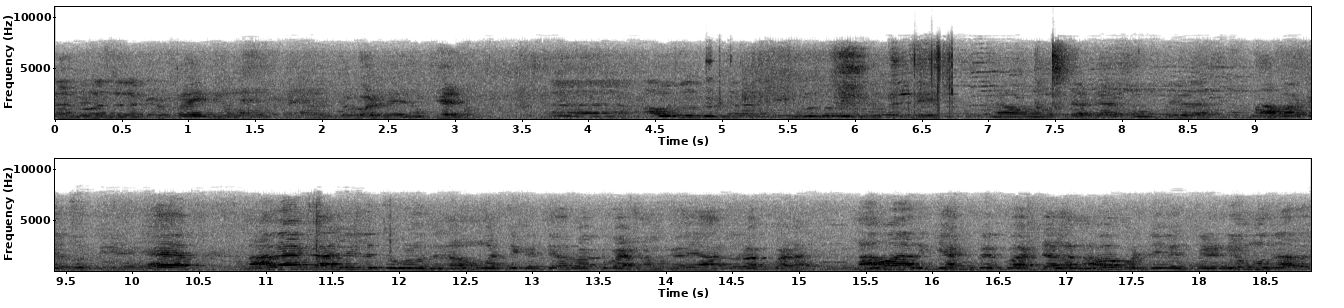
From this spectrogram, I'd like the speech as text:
ನಾನು ಒಂದು ಲಕ್ಷ ರೂಪಾಯಿ ನೀವು ತಗೊಳ್ರಿ ಅಂತ ಹೇಳಿ. ಅವ್ರದ್ದು ದುಡ್ಡು ಇವ್ರದ್ದು ದುಡ್ಡು ನಾವು ಸರ್ಕಾರ ಸಂಸ್ಥೆಗಳ ಲಾಭ ತಗೋತೀವಿ ಏ ನಾವ್ಯಾಕೆ ಅಲ್ಲಿ ತಗೊಳ್ಳೋದು ನಾವು ಮಟ್ಟಿ ಕಟ್ಟಿಯವ್ರು ರೊಕ್ಕ ಬೇಡ ನಮ್ಗೆ, ಯಾರ್ದು ರೊಕ್ಕ ಬೇಡ. ನಾವ ಅದಕ್ಕೆ ಎಷ್ಟು ಬೇಕು ಅಷ್ಟೆಲ್ಲ ನಾವ ಕೊಡ್ತೀವಿ ಅಂತೇಳಿ, ನೀವು ಮುಂದಾದ್ರೆ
